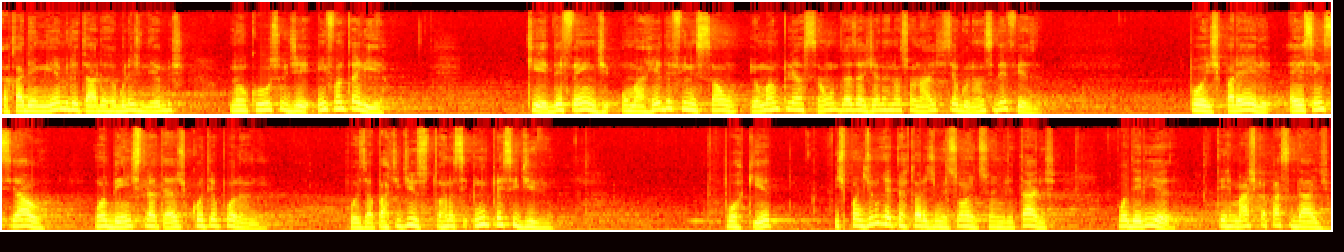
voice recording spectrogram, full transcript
Academia Militar das Agulhas Negras, no curso de Infantaria, que defende uma redefinição e uma ampliação das agendas nacionais de segurança e defesa, pois para ele é essencial um ambiente estratégico contemporâneo, pois a partir disso torna-se imprescindível, porque Expandindo o repertório de missões de suas militares, poderia ter mais capacidade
